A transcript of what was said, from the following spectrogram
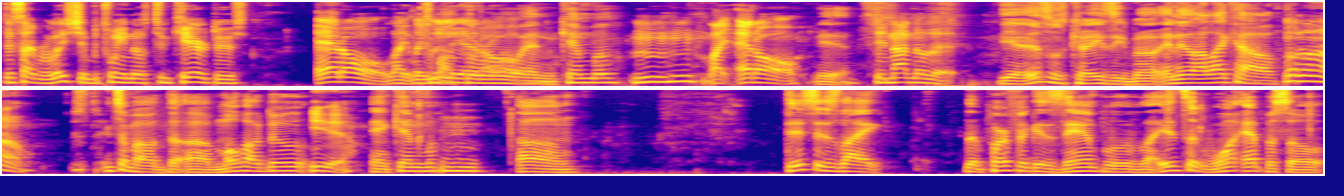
this type of relationship between those two characters at all. Like like literally at all. And Kimba. mm-hmm. Like at all. Yeah. Did not know that. Yeah, this was crazy, bro. And then I like how No no no. you talking about the uh, Mohawk dude Yeah. and Kimba. Mm-hmm. um this is like the perfect example of like it took one episode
